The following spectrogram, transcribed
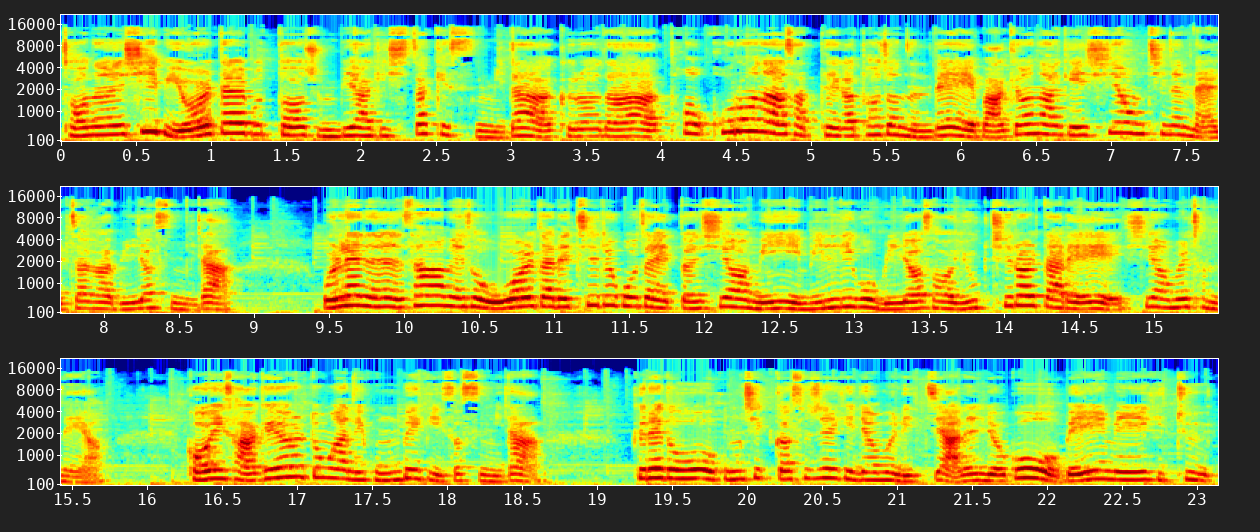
저는 12월 달부터 준비하기 시작했습니다. 그러다 터, 코로나 사태가 터졌는데 막연하게 시험 치는 날짜가 밀렸습니다. 원래는 3에서 5월 달에 치르고자 했던 시험이 밀리고 밀려서 6, 7월 달에 시험을 쳤네요. 거의 4개월 동안의 공백이 있었습니다. 그래도 공식과 수질 개념을 잊지 않으려고 매일매일 기출,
